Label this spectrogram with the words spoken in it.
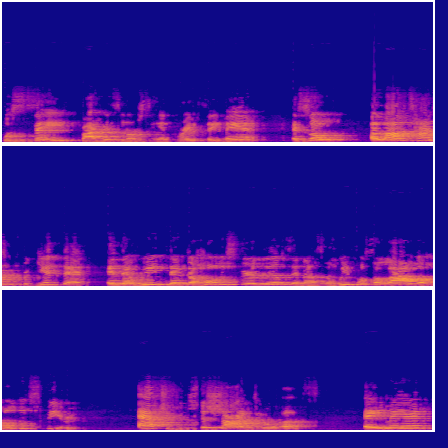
was saved by his mercy and grace. Amen. And so a lot of times we forget that and that we that the Holy Spirit lives in us and we must allow the Holy Spirit attributes to shine through us. Amen.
